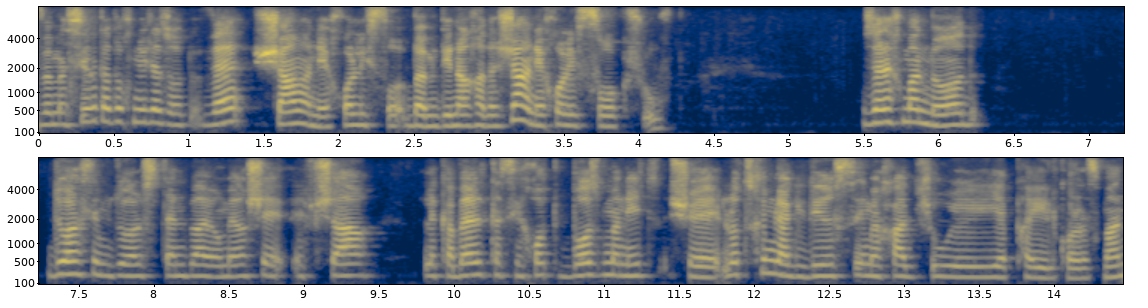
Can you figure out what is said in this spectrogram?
ומסיר את התוכנית הזאת, ושם אני יכול לסרוק, במדינה החדשה אני יכול לסרוק שוב. זה נחמד מאוד. דואל סים דואל סטנדביי אומר שאפשר לקבל את השיחות בו זמנית, שלא צריכים להגדיר סים אחד שהוא יהיה פעיל כל הזמן,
